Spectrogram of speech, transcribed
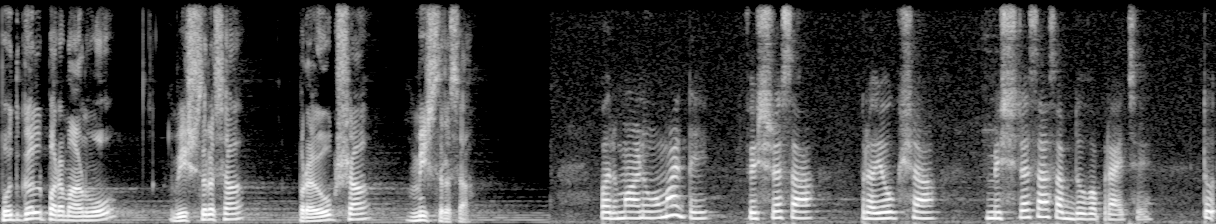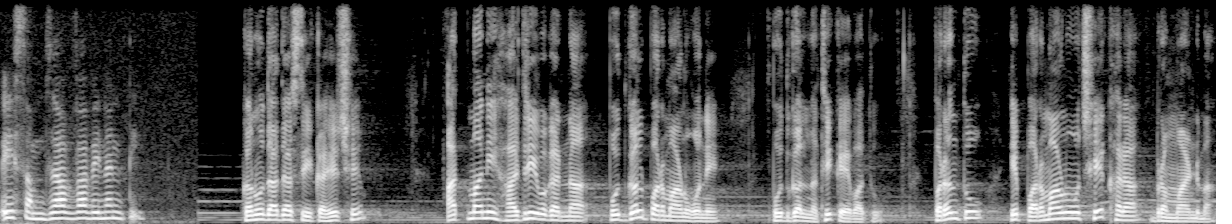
પૂદગલ પરમાણુઓ વિશ્રસા પ્રયોગશા મિશ્રસા. પરમાણુઓ માટે વિશ્રસા પ્રયોગશા મિશ્રસા શબ્દો વપરાય છે. તો એ સમજાવવા વિનંતી. કનુદાદાશ્રી કહે છે આત્માની હાજરી વગરના પૂદગલ પરમાણુઓને પૂદગલ નથી કહેવાતું પરંતુ એ પરમાણુઓ છે ખરા બ્રહ્માંડમાં.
